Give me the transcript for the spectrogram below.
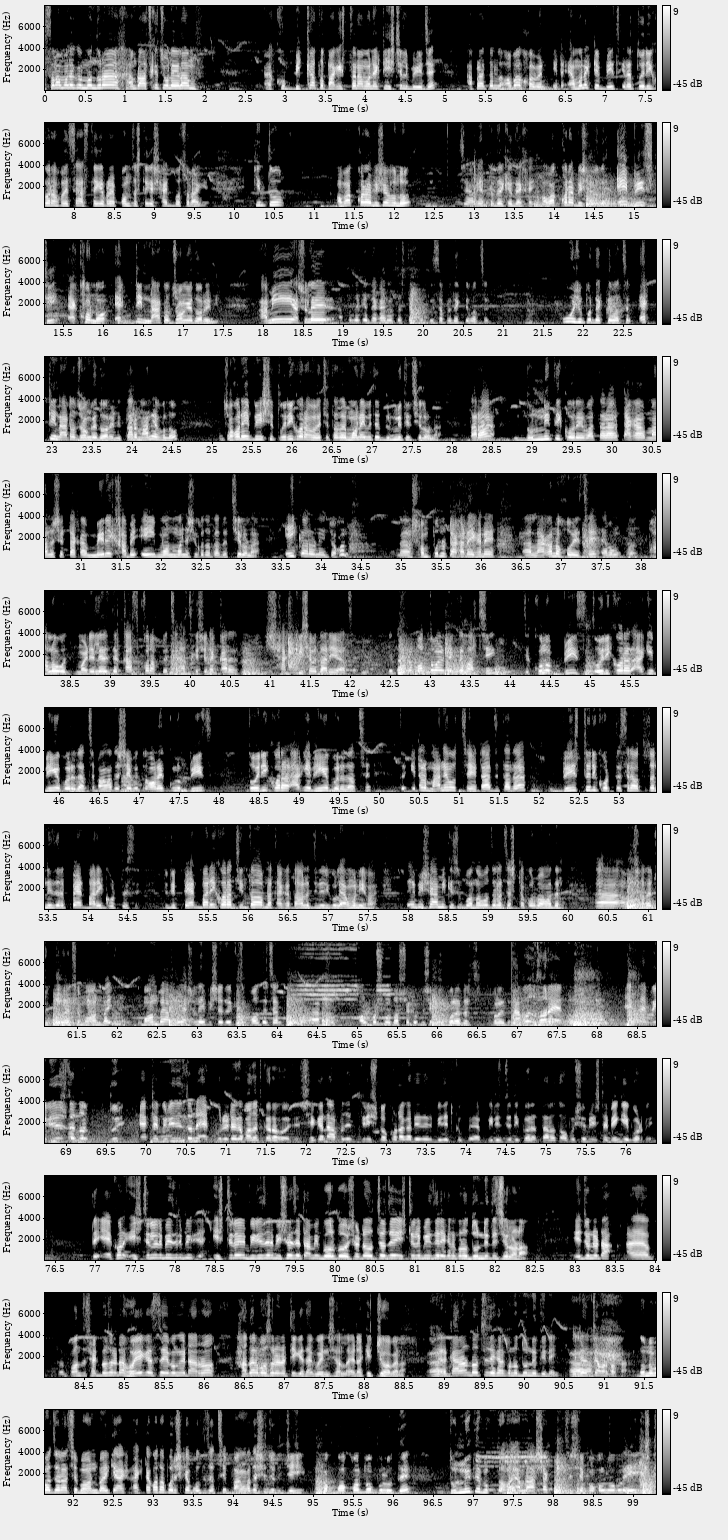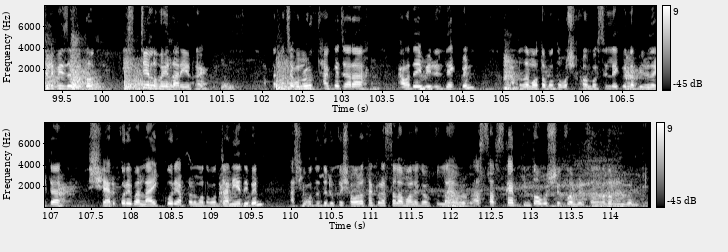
আসসালামু আলাইকুম বন্ধুরা, আমরা আজকে চলে এলাম খুব বিখ্যাত পাকিস্তান আমলে একটি স্টিল ব্রিজে। আপনারা তাহলে অবাক হবেন, এটা এমন একটি ব্রিজ, এটা তৈরি করা হয়েছে আজ থেকে প্রায় পঞ্চাশ থেকে ষাট বছর আগে। কিন্তু অবাক করার বিষয় হলো, যে আমি আপনাদেরকে দেখাই, অবাক করার বিষয় হলো, এই ব্রিজটি এখনও একটি নাটও জঙে ধরেনি। আমি আসলে আপনাদেরকে দেখানোর চেষ্টা করতেছি, আপনি দেখতে পাচ্ছেন ওই উপর দেখতে পাচ্ছেন, একটি নাটও জঙ্গে ধরেনি। তার মানে হলো যখন এই ব্রিজটি তৈরি করা হয়েছে, তাদের মনের ভিতরে দুর্নীতি ছিল না। তারা দুর্নীতি করে বা তারা টাকা, মানুষের টাকা মেরে খাবে এই মন মানসিকতা তাদের ছিল না। এই কারণে যখন সম্পূর্ণ টাকাটা এখানে লাগানো হয়েছে এবং ভালো ম্যাটেরিয়াল দিয়ে কাজ করা হয়েছে, আজকে সেটা কারের সাক্ষী হিসেবে দাঁড়িয়ে আছে। কিন্তু আমরা বর্তমানে দেখতে পাচ্ছি যে কোনো ব্রিজ তৈরি করার আগে ভেঙে পড়ে যাচ্ছে। বাংলাদেশের ভিতরে অনেকগুলো ব্রিজ তৈরি করার আগে ভেঙে পড়ে যাচ্ছে। তো এটার মানে হচ্ছে এটা যে তারা ব্রিজ তৈরি করতেছে না, অথচ নিজের পেট ভারী করতেছে। যদি পেট বাড়ি করার চিন্তা ভাবনা থাকে তাহলে জিনিসগুলো এমনই হয়। এই বিষয়ে আমি কিছু মতামত জানার চেষ্টা করব। আমাদের আমাদের সাথে যুক্ত রয়েছে মোহন ভাই। মোহন ভাই আপনি আসলে এই বিষয়ে কিছু বলতে চান অল্প সময় দর্শকের উদ্দেশ্যে কিছু বলে বলে দেন। সাপোজ ধরেন একটা ব্রিজের জন্য দুই একটা ব্রিজের জন্য এক কোটি টাকা বাজেট করা হয়েছে। সেখানে আপনি যদি তিরিশ লক্ষ টাকা দিয়ে ভিজিট ব্রিজ যদি করেন তাহলে তো অবশ্যই ব্রিজটা ভেঙে পড়বে। তো এখন স্টিলের ব্রিজের স্টিলের ব্রিজের বিষয়ে যেটা আমি বলব সেটা হচ্ছে যে স্টিলের ব্রিজের এখানে কোনো দুর্নীতি ছিল না। এই জন্য এটা পঞ্চাশ ষাট বছর এটা হয়ে গেছে এবং এটা আরও হাজার বছর এটা টিকে থাকবে ইনশাল্লাহ এটা কিচ্ছু হবে না। এর কারণটা হচ্ছে যে এখানে কোনো দুর্নীতি নেই। এটা হচ্ছে আমার কথা। ধন্যবাদ জানাচ্ছি মোহন ভাইকে। একটা কথা পরিষ্কার বলতে চাচ্ছি বাংলাদেশে যদি যেই প্রকল্পগুলোতে দুর্নীতি মুক্ত হয় আমরা আশা করছি সেই প্রকল্পগুলো এই স্টিল ব্রিজের মতো স্টিল হয়ে দাঁড়িয়ে থাকবে। আপনার কাছে অনুরোধ থাকবে যারা আমাদের এই ভিডিও দেখবেন আপনাদের মতামত অবশ্যই কম বক্সে লিখবেন না ভিডিওতে একটা শেয়ার করে বা লাইক করে আপনার মতামত জানিয়ে দিবেন। আজকের মধ্যে দুটুকু সবাই থাকবেন। আসসালামু আলাইকুম আর সাবস্ক্রাইব কিন্তু অবশ্যই করবেন। সাথে কথা বলবেন।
